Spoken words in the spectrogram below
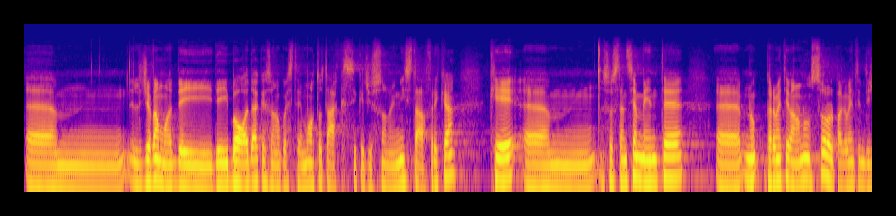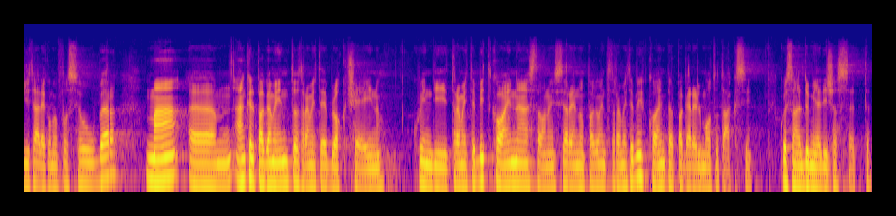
ehm, leggevamo dei, dei, Boda, che sono queste mototaxi che ci sono in East Africa, che ehm, sostanzialmente eh, no, permettevano non solo il pagamento in digitale come fosse Uber, ma ehm, anche il pagamento tramite blockchain. Quindi tramite Bitcoin stavano inserendo un pagamento tramite Bitcoin per pagare il mototaxi. Questo nel 2017.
